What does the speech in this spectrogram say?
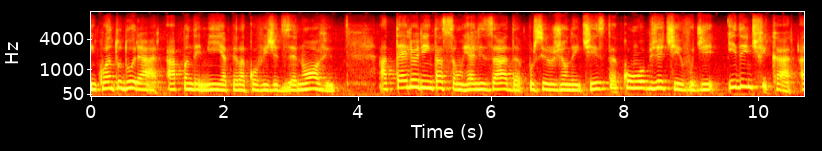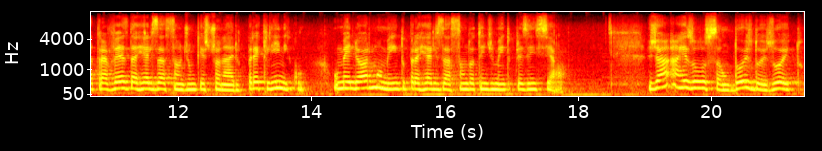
enquanto durar a pandemia pela Covid-19, a teleorientação realizada por cirurgião dentista com o objetivo de identificar, através da realização de um questionário pré-clínico, o melhor momento para a realização do atendimento presencial. Já a resolução 228,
